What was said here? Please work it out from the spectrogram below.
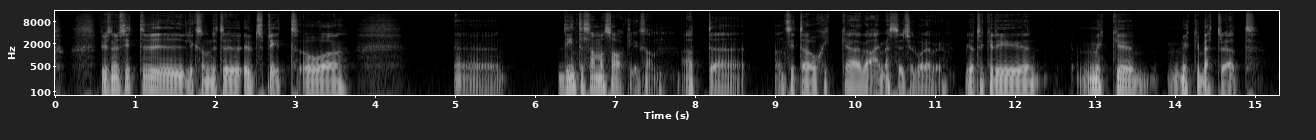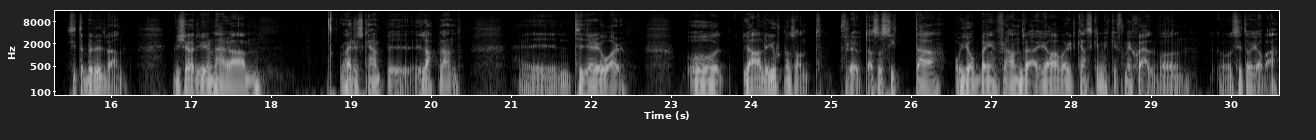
För just nu sitter vi liksom lite utspritt och eh, det är inte samma sak liksom. Att, eh, att sitta och skicka över iMessage eller whatever. Jag tycker det är mycket, mycket bättre att sitta bredvid varandra. Vi körde ju den här um, Riders Camp i, i Lappland Eh, tidigare i år. Och jag har aldrig gjort något sånt förut. Alltså sitta och jobba inför andra. Jag har varit ganska mycket för mig själv och, och sitta och jobba.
